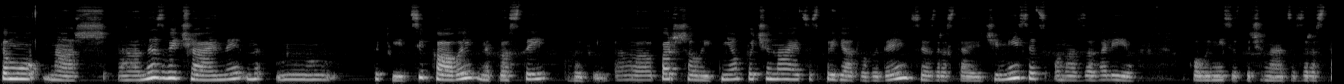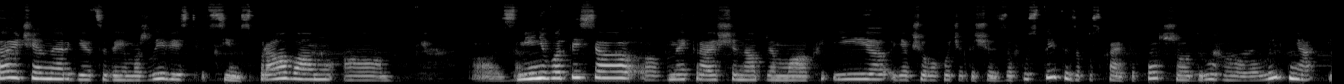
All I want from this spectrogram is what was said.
Тому наш е, незвичайний, такий цікавий, непростий липень. Е, 1 липня починається сприятливий день, це зростаючий місяць. У нас взагалі, коли місяць починається зростаюча енергія, це дає можливість всім справам змінюватися в найкращий напрямок. І якщо ви хочете щось запустити, запускайте 1-2 липня, і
